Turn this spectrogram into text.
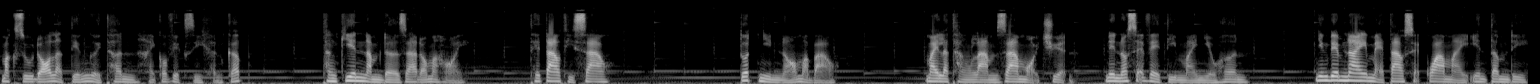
Mặc dù đó là tiếng người thân hay có việc gì khẩn cấp. Thằng Kiên nằm đờ ra đó mà hỏi. Thế tao thì sao? Tuất nhìn nó mà bảo. Mày là thằng làm ra mọi chuyện, nên nó sẽ về tìm mày nhiều hơn. Nhưng đêm nay mẹ tao sẽ qua mày yên tâm đi.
